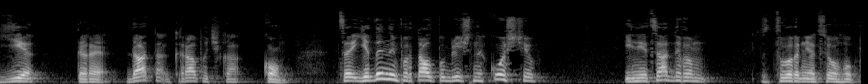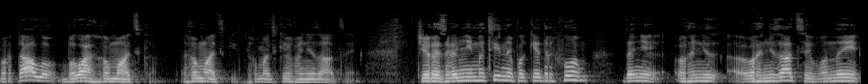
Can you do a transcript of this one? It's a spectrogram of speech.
e-data.com. Це єдиний портал публічних коштів. Ініціатором створення цього порталу була громадська, громадськість, громадські організації. Через реанімаційний пакет реформ дані організації вони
